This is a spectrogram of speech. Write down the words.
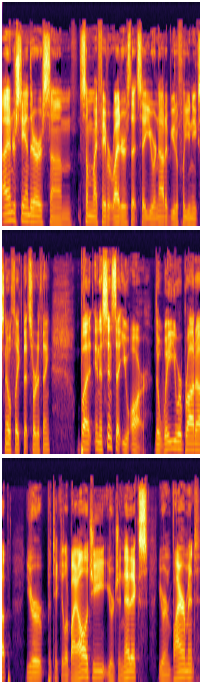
I understand there are some some of my favorite writers that say you are not a beautiful, unique snowflake, that sort of thing. But in a sense that you are. The way you were brought up, your particular biology, your genetics, your environment,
